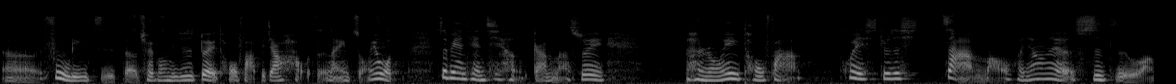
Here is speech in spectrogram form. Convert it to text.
呃负离子的吹风机，就是对头发比较好的那一种，因为我这边天气很干嘛，所以。很容易头发会就是炸毛，很像那个狮子王，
